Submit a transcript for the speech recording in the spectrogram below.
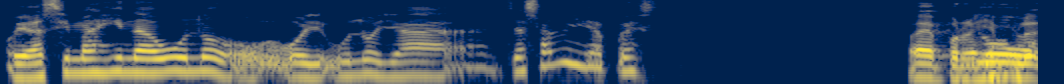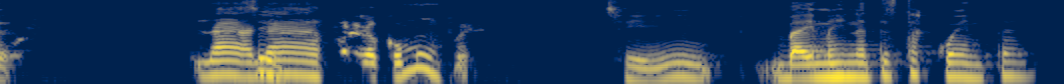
o ya se imagina uno, o, o uno ya, ya sabía, pues. Oye, por No, ejemplo, Nada, Sí. nada fuera de lo común, pues. Sí, va, imagínate esta cuenta.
